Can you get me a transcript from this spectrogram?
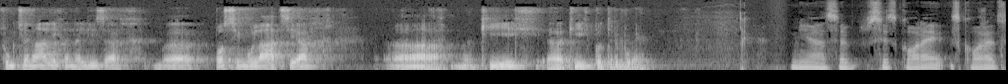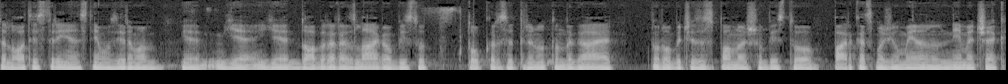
funkcionalnih analizah, uh, po simulacijah, uh, ki, jih, uh, ki jih potrebuje. Ja, se, se skoraj, skoraj celoti strinjam s tem, oziroma je, je, je dobra razlaga v bistvu to, kar se trenutno dogaja. Robi, če se spomniš, v bistvu parkrat smo že omenili Nemeček.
